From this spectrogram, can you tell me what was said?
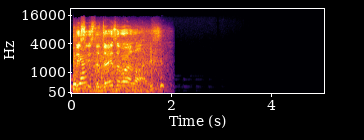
This is the days of our lives.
